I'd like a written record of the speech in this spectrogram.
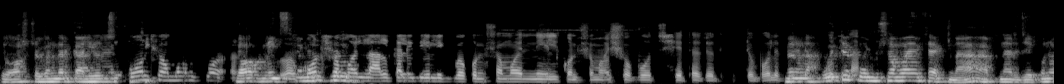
তো অষ্টগন্ধার কালী হচ্ছে কোন সময় সব মিক্স কোন সময় লাল কালি দিয়ে লিখব কোন সময় নীল কোন সময় সবুজ সেটা যদি একটু বলে না না না, ওইটা কোন সময় ফ্যাক্ট না আপনার যে কোনো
